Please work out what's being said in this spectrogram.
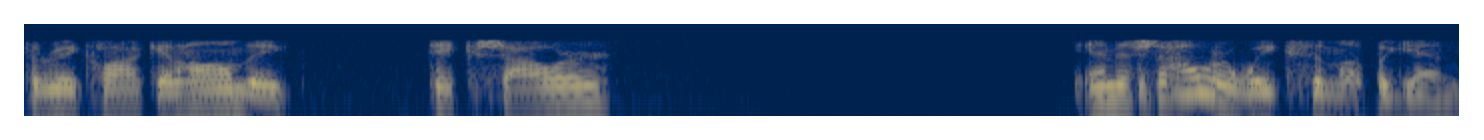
Three o'clock at home, they take a shower. And the shower wakes them up again.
